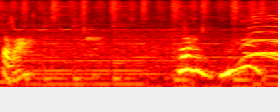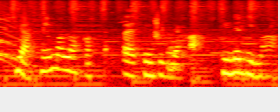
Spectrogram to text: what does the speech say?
แต่ว่า อร่อยมากอยากให้มาลองกาแฟแต่จริงๆเลยค่ะที่นี่ดีมาก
